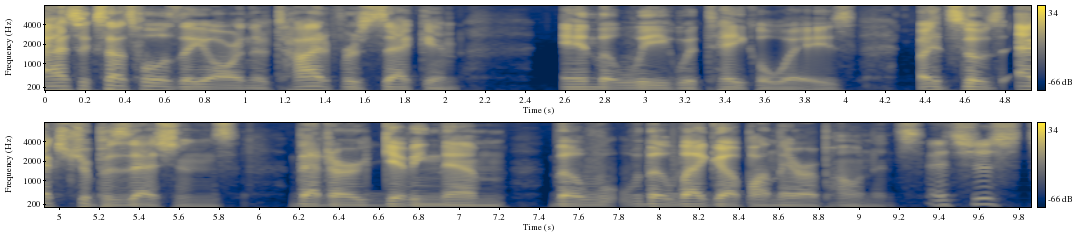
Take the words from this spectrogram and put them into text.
as successful as they are and they're tied for second in the league with takeaways, it's those extra possessions that are giving them the the leg up on their opponents. It's just,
